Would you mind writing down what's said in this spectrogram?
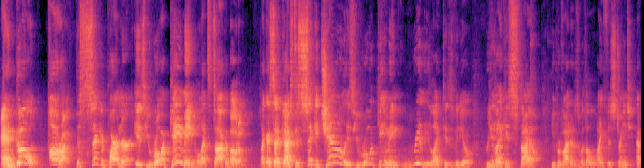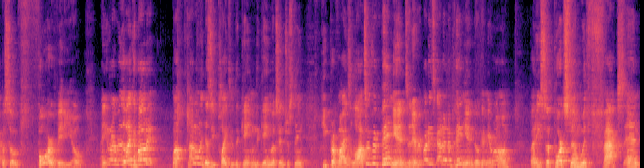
and go! Alright, the second partner is Heroic Gaming. Let's talk about him. Like I said, guys, the second channel is Heroic Gaming. Really liked his video, really like his style. He provided us with a Life is Strange Episode 4 video. And you know what I really like about it? Well, not only does he play through the game and the game looks interesting, he provides lots of opinions, and everybody's got an opinion, don't get me wrong, but he supports them with facts and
